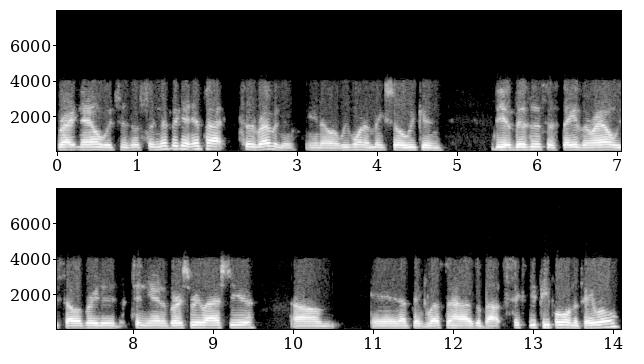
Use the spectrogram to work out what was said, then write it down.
right now, which is a significant impact to revenue. You know, we want to make sure we can be a business that stays around. We celebrated 10 year anniversary last year, um, and I think Lester has about 60 people on the payroll.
